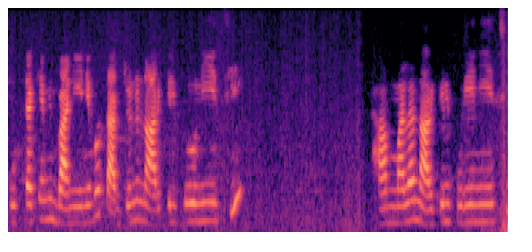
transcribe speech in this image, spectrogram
পুরটাকে আমি বানিয়ে নেব, তার জন্য নারকেল পুরো নিয়েছি। হাফ মালা নারকেল কুড়িয়ে নিয়েছি।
